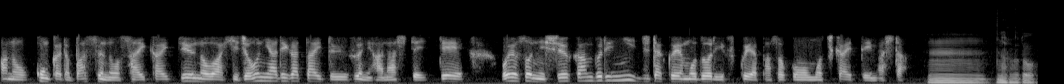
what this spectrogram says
あの今回のバスの再開というのは非常にありがたいというふうに話していて、およそ2週間ぶりに自宅へ戻り、服やパソコンを持ち帰っていました。うーんなるほど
